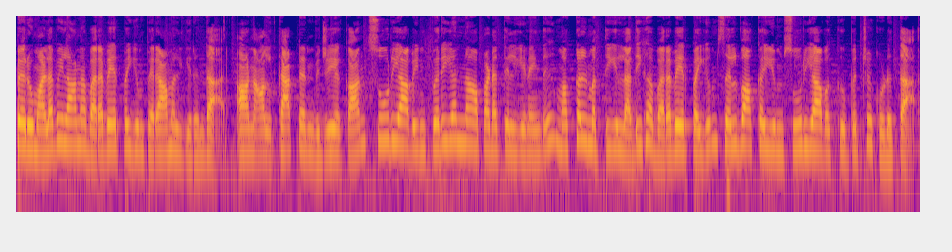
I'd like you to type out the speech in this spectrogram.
பெருமளவிலான வரவேற்பையும் பெறாமல் இருந்தார். ஆனால் கேப்டன் விஜயகாந்த் சூர்யாவின் பெரியண்ணா படத்தில் இணைந்து மக்கள் மத்தியில் அதிக வரவேற்பையும் செல்வாக்கையும் சூர்யாவுக்கு பெற்றுக் கொடுத்தார்.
